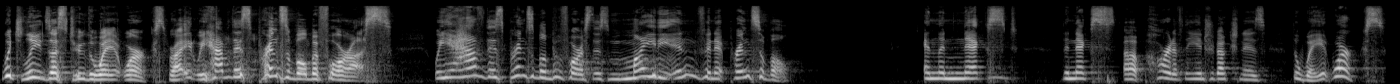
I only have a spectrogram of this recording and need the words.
Which leads us to the way it works, right? We have this principle before us. We have this principle before us, this mighty, infinite principle. And the next, the next uh, part of the introduction is the way it works.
